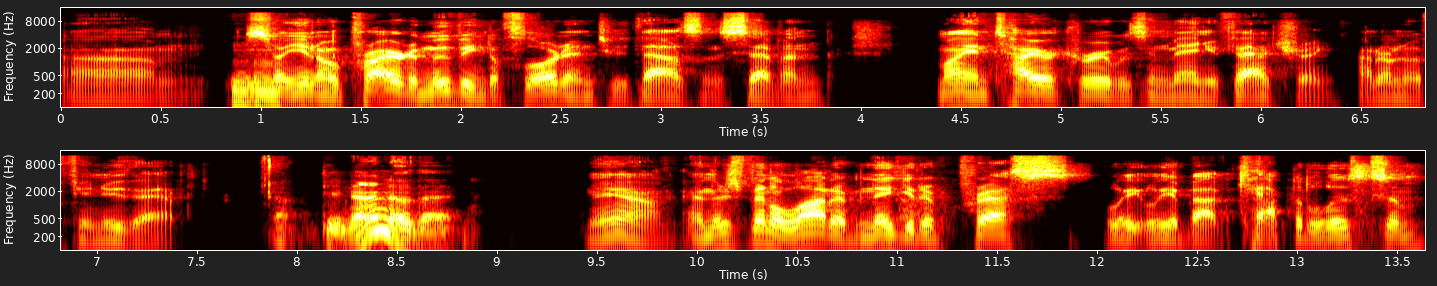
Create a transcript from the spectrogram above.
Um, mm-hmm. So, you know, prior to moving to Florida in 2007, my entire career was in manufacturing. I don't know if you knew that. did not know that. Yeah. And there's been a lot of negative press lately about capitalism.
